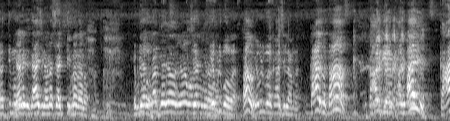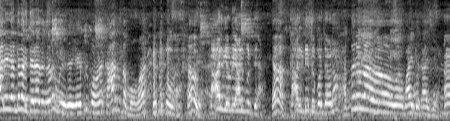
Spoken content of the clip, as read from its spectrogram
சத்தியமா எனக்கு காசு வேணாம் சத்தியமா வேணாம். எப்படி எல்லாம் உட்காந்துங்கிறாங்க எப்படி போவ? ஆ. எப்படி போவ? காசு இல்லாம? கார்ல தான். காருக்கு காசு? காரே எந்த வகை தெரியாதுங்கிற எப்படி போவேன்? கார்ல தான் போவேன். எப்படி போவ? ஓ காருக்கு எப்படி அனுப்புறது ஏன் காருக்கு டீசல் தேவையில்ல அத்தனை வாங்கிக்க காசு. ஆ.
